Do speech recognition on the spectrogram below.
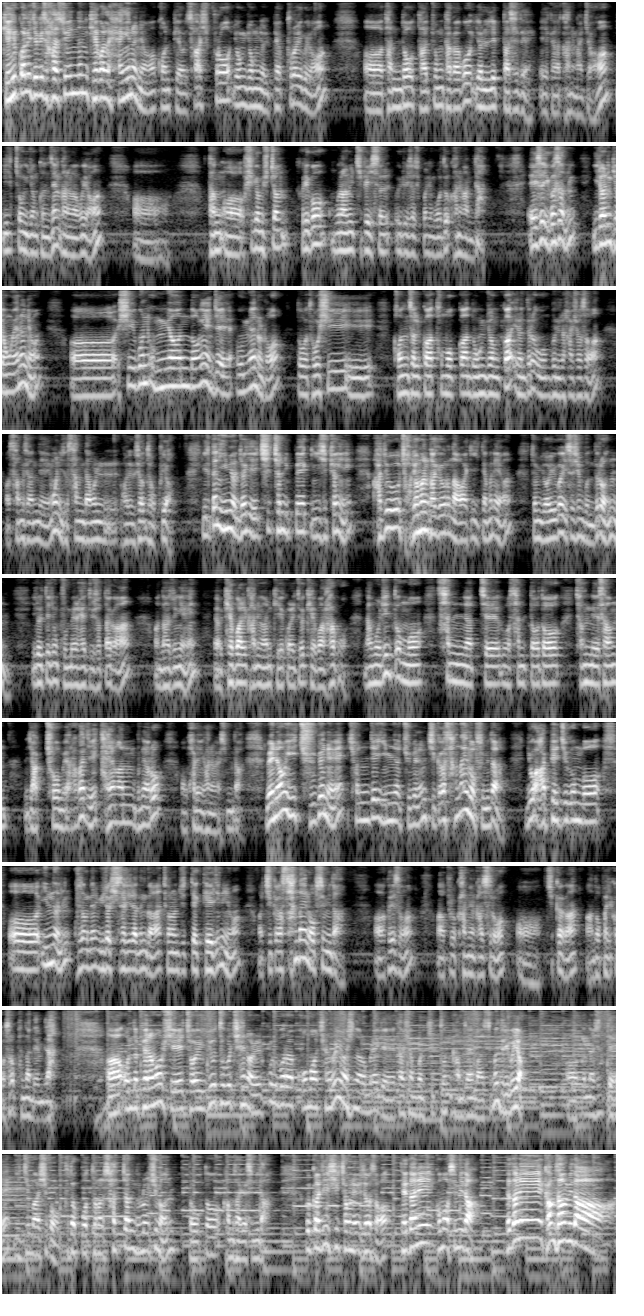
계획관리 지역에서 할 수 있는 개발 행위는요, 건폐율 40%, 용적률 100%이고요. 어, 단독, 다중, 다가구, 연립, 다세대가 가능하죠. 일종, 이종, 건생 가능하고요. 어, 당, 어, 휘겸 시점, 그리고 문화 및 집회시설, 의료시설 관리 모두 가능합니다. 그래서 이것은 이런 경우에는요, 어, 시군 읍면동에 이제 읍면으로 또 도시 건설과 토목과 농정과 이런 데로 문의를 하셔서 어, 상세한 내용은 이제 상담을 하셔도 좋고요. 일단 이 면적이 7,620평이 아주 저렴한 가격으로 나왔기 때문에요. 좀 여유가 있으신 분들은 이럴 때 좀 구매를 해 두셨다가 어, 나중에 어, 개발 가능한 계획관리적 개발하고 나머지 또뭐 산야채, 뭐 산더덕, 장내삼, 약초 뭐 여러 가지 다양한 분야로 어, 활용이 가능하십니다. 왜냐하면 이 주변에 현재 임야 주변에는 지가가 상당히 높습니다. 요 앞에 지금 뭐, 어, 있는 구성되는 위력 시설이라든가 전원주택 대지는요, 어, 지가가 상당히 높습니다. 어, 그래서 앞으로 가면 갈수록, 어, 지가가 아, 높아질 것으로 판단됩니다. 어, 오늘도 변함없이 저희 유튜브 채널 꿀보라 고마워 채널을 이용하신 여러분에게 다시 한번 깊은 감사의 말씀을 드리고요. 어, 끝나실 때 잊지 마시고 구독 버튼을 살짝 눌러주시면 더욱더 감사하겠습니다. 끝까지 시청해 주셔서 대단히 고맙습니다. 대단히 감사합니다.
